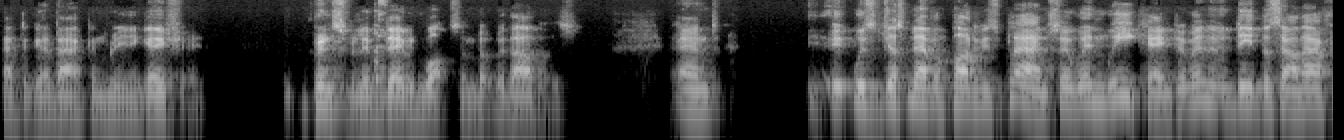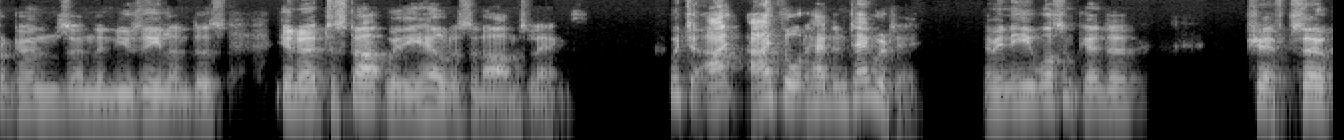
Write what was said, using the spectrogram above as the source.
had to go back and renegotiate principally with David Watson, but with others. And it was just never part of his plan. So when we came to him, and indeed the South Africans and the New Zealanders, you know, to start with, he held us at arm's length, which I, I thought had integrity. I mean, he wasn't going to shift. So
